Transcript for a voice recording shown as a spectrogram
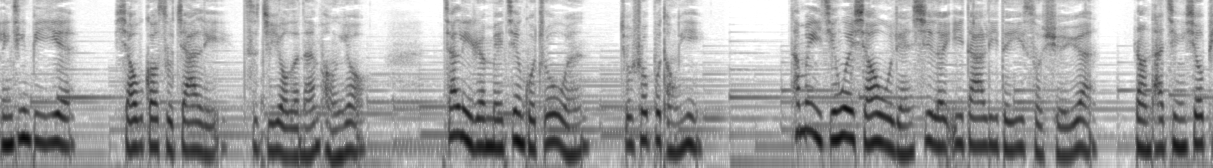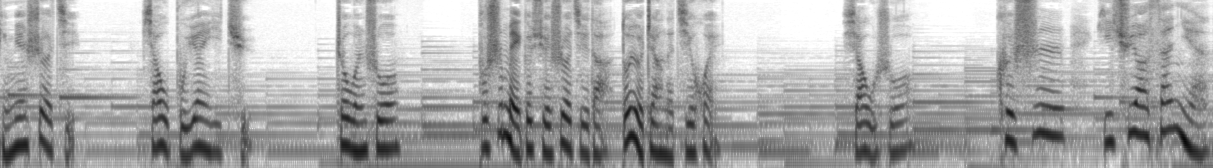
临近毕业，小五告诉家里自己有了男朋友，家里人没见过周文，就说不同意。他们已经为小五联系了意大利的一所学院，让他进修平面设计。小五不愿意去。周文说。不是每个学设计的都有这样的机会。小五说：“可是，一去要三年。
